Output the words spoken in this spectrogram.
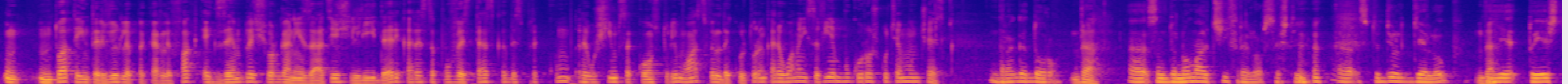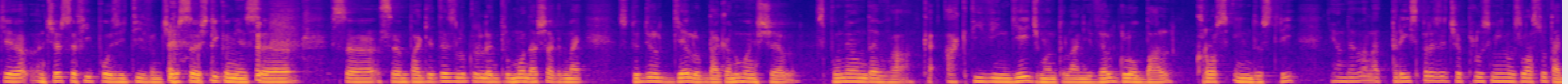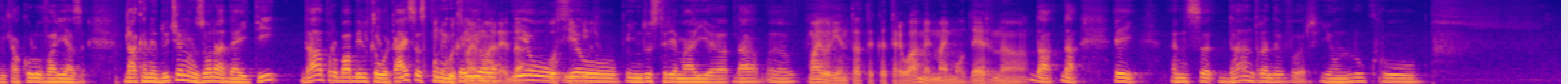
în, în toate interviurile pe care le fac, exemple și organizații și lideri care să povestească despre cum reușim să construim o astfel de cultură în care oamenii să fie bucuroși cu ce muncesc. Dragă Doru, da. Uh, sunt un om al cifrelor, să știi. Uh, studiul Gallup, da. e, tu ești, uh, încerci să fii pozitiv, încerci să știi cum e să, să, să împachetezi lucrurile într-un mod așa cât mai... Studiul Gallup, dacă nu mă înșel, spune undeva că active engagementul la nivel global cross-industry, e undeva la 13 plus minus la sută, adică acolo variază. Dacă ne ducem în zona de IT, da, probabil că urcă. Hai să spunem că e, mare, o, da, e, o, e o industrie mai... Uh, da, uh, mai orientată către oameni, mai modernă. Da, da. Ei, însă, da, într-adevăr, e un lucru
